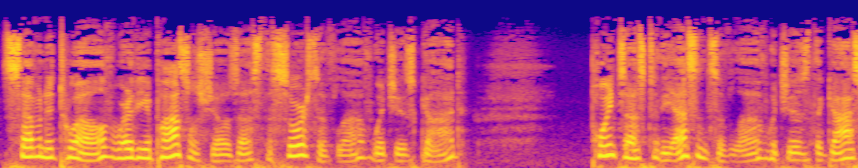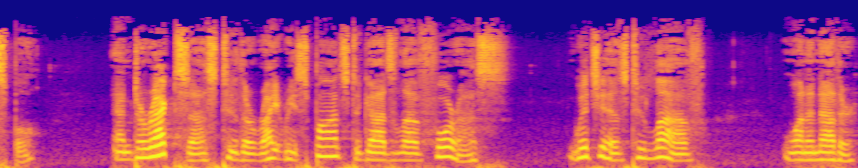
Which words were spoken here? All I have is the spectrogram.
7 to 12, where the apostle shows us the source of love, which is God, points us to the essence of love, which is the gospel, and directs us to the right response to God's love for us, which is to love one another.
